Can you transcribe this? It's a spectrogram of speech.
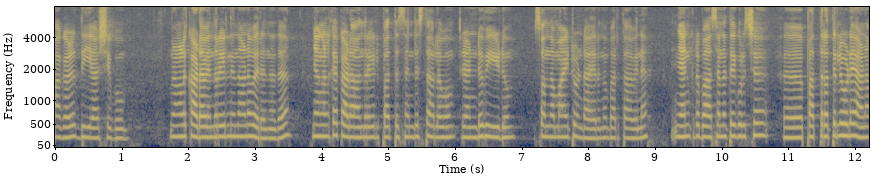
മകൾ ദിയ ഷിബു. ഞങ്ങൾ കടവന്ത്രയിൽ നിന്നാണ് വരുന്നത്. ഞങ്ങൾക്ക് കടവന്ത്രയിൽ പത്ത് സെന്റ് സ്ഥലവും രണ്ട് വീടും സ്വന്തമായിട്ടുണ്ടായിരുന്നു ഭർത്താവിന്. ഞാൻ കൃപാസനത്തെക്കുറിച്ച് പത്രത്തിലൂടെയാണ്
